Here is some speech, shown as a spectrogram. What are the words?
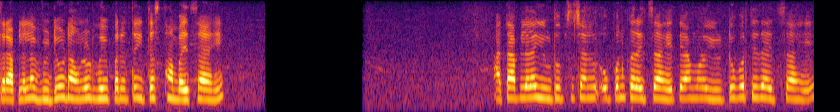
तर आपल्याला व्हिडिओ डाउनलोड होईपर्यंत इथंच थांबायचं आहे. आता आपल्याला यूट्यूबचं चॅनल ओपन करायचं आहे त्यामुळे यूट्यूबवरती जायचं आहे.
